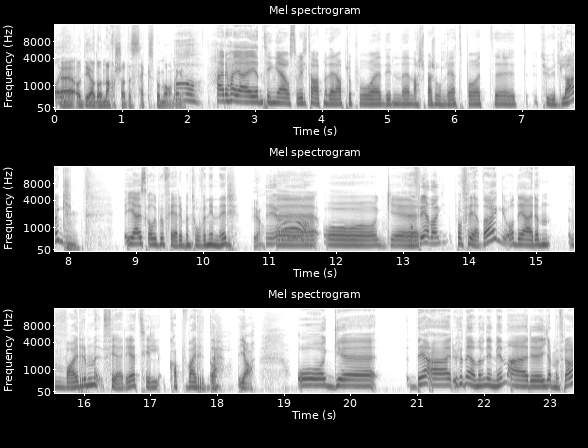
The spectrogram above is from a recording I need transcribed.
Oi. Eh, og de har da nachet til seks på morgenen. Åh, Her har jeg en ting jeg også vil ta opp med dere, apropos eh, din eh, nachpersonlighet på et eh, turlag. Jeg skal jo på ferie med to venninner. ja. Eh, og På eh, fredag. på fredag, og det er en varm ferie til Kapp Verde. Ja. Og eh, det er Hun ene venninnen min er eh, hjemmefra,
